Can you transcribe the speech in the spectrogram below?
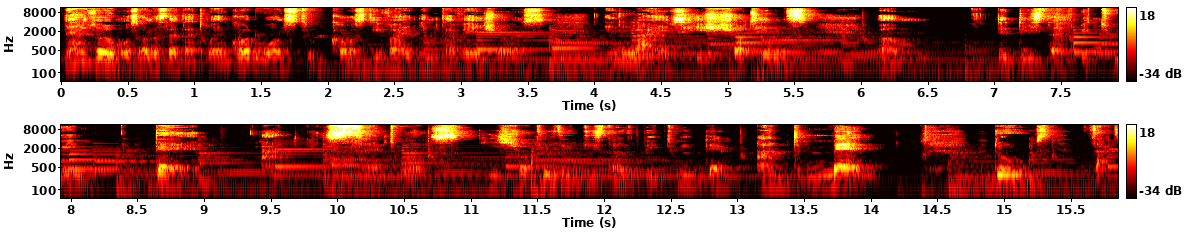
that's why we must understand that when God wants to cause divine interventions in lives, He shortens um, the distance between them sent ones. He shortens the distance between them and men, those that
